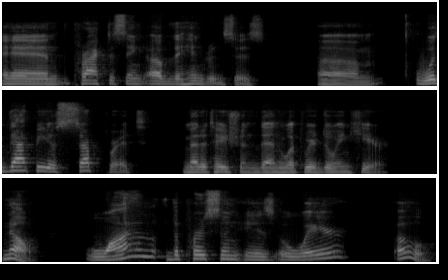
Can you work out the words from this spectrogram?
and practicing of the hindrances, um, would that be a separate meditation than what we're doing here? No. While the person is aware oh,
